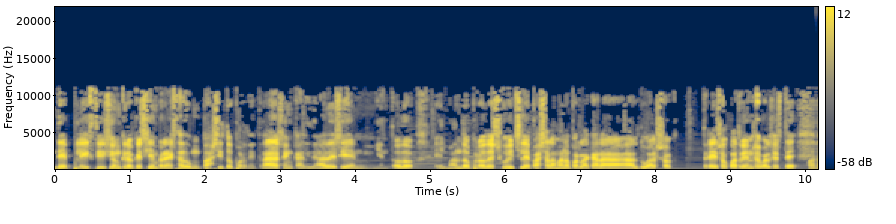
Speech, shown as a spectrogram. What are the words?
de PlayStation creo que siempre han estado un pasito por detrás en calidades y en, y en todo. El mando Pro de Switch le pasa la mano por la cara al DualShock tres o cuatro, ya no sé cuál es este, por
